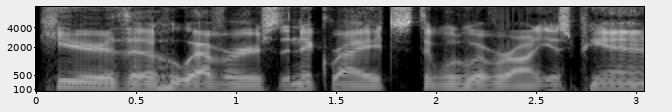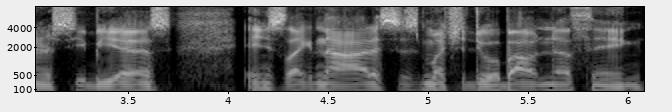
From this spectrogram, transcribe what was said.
hear the whoever's, the Nick Wrights, the whoever on ESPN or CBS, and it's like, nah, this is much ado about nothing.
